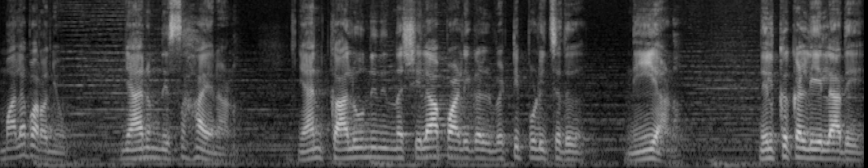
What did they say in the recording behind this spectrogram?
മല പറഞ്ഞു ഞാനും നിസ്സഹായനാണ്. ഞാൻ കാലൂന്നി നിന്ന ശിലാപാളികൾ വെട്ടിപ്പൊളിച്ചത് നീയാണ്. നിൽക്കക്കള്ളിയില്ലാതെ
